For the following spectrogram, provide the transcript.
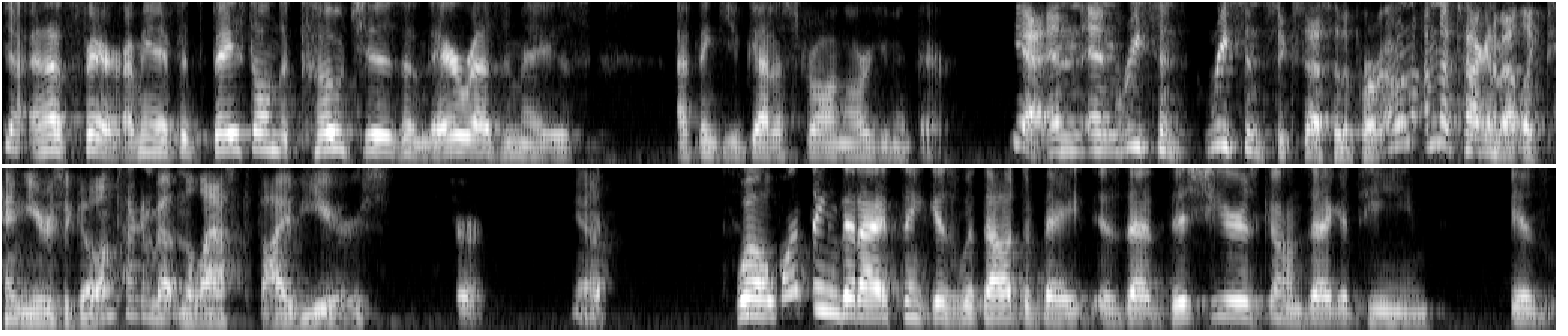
Yeah, and that's fair. I mean, if it's based on the coaches and their resumes, I think you've got a strong argument there. Yeah, and and recent recent success of the program. I'm not talking about like 10 years ago. I'm talking about in the last 5 years. Sure. Yeah. yeah. Well, one thing that I think is without debate is that this year's Gonzaga team is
